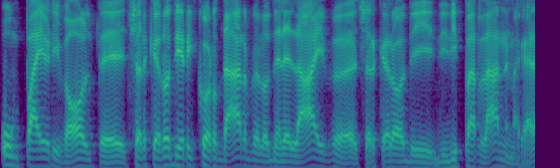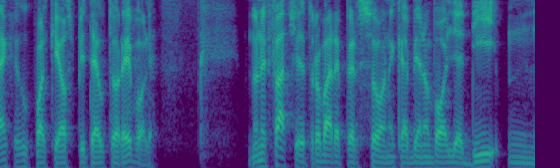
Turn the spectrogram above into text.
un paio di volte, cercherò di ricordarvelo nelle live, cercherò di, di, di parlarne magari anche con qualche ospite autorevole. Non è facile trovare persone che abbiano voglia di... Mh, mm,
